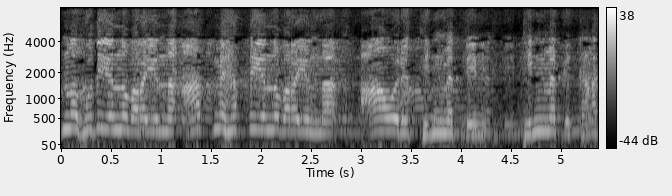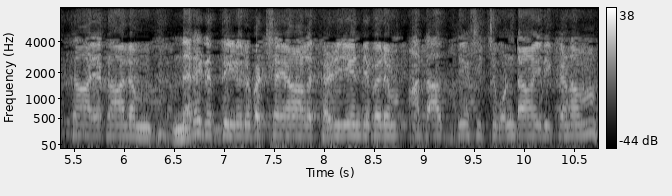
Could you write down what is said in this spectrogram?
ആത്മഹുതി എന്ന് പറയുന്ന ആത്മഹത്യ എന്ന് പറയുന്ന ആ ഒരു തിന്മത്തിൻ തിന്മക്ക് കണക്കായ കാലം നരകത്തിൽ ഒരു പക്ഷേ അയാൾ കഴിയേണ്ടി വരും. അത് ഉദ്ദേശിച്ചുകൊണ്ടായിരിക്കണം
